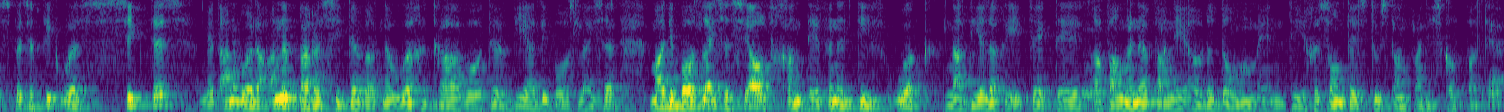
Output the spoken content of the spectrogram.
spesifiek oor siektes, met ander woorde ander parasiete wat nou oorgedra word via die bosluise, maar die bosluise self gaan definitief ook nadelige effekte hê afhangende van die ouderdom en die gesondheidstoestand van die skilpad. Ja.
